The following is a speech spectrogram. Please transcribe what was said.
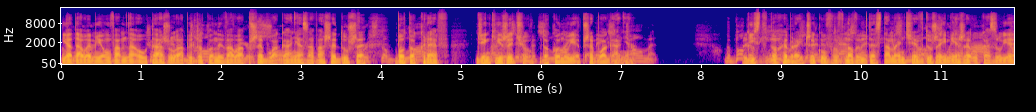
Ja dałem ją wam na ołtarzu, aby dokonywała przebłagania za wasze dusze, bo to krew, dzięki życiu dokonuje przebłagania. List do Hebrajczyków w Nowym Testamencie w dużej mierze ukazuje,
